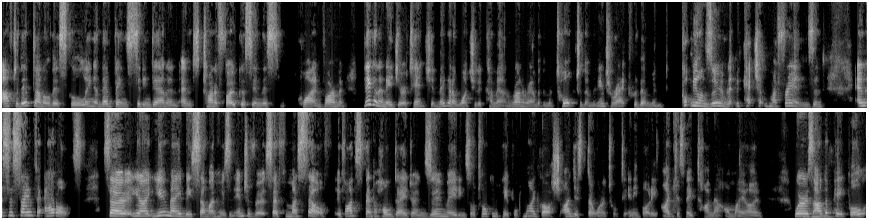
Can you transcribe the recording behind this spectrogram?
after they've done all their schooling and they've been sitting down and, and trying to focus in this quiet environment, they're going to need your attention. They're going to want you to come out and run around with them and talk to them and interact with them and put me on Zoom. Let me catch up with my friends. And and it's the same for adults. So, you know, you may be someone who's an introvert. So, for myself, if I've spent a whole day doing Zoom meetings or talking to people, my gosh, I just don't want to talk to anybody. I just need time out on my own. Whereas mm-hmm. other people,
